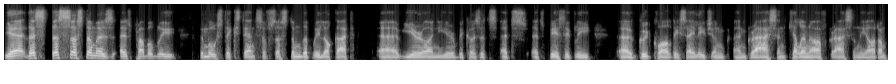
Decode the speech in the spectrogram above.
Yeah, this this system is is probably the most extensive system that we look at uh, year on year because it's it's it's basically uh, good quality silage and, and grass and killing off grass in the autumn.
